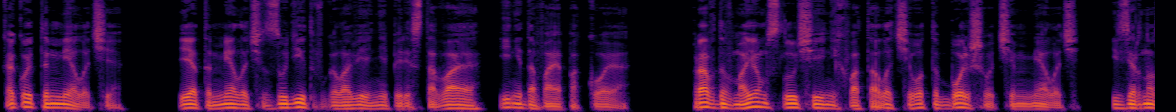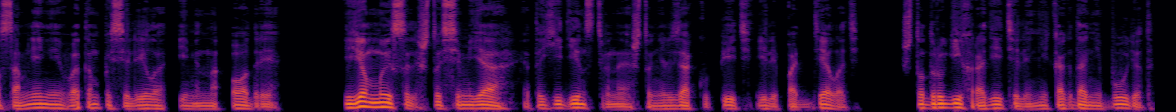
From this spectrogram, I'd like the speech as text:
Какой-то мелочи. И эта мелочь зудит в голове, не переставая и не давая покоя. Правда, в моем случае не хватало чего-то большего, чем мелочь, и зерно сомнений в этом поселила именно Одри. Ее мысль, что семья — это единственное, что нельзя купить или подделать, что других родителей никогда не будет,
